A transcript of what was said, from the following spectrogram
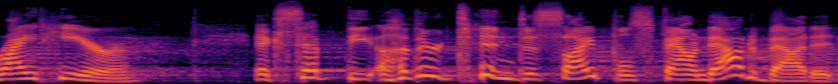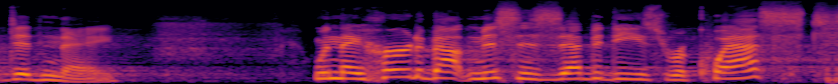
right here, except the other 10 disciples found out about it, didn't they? When they heard about Mrs. Zebedee's request,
